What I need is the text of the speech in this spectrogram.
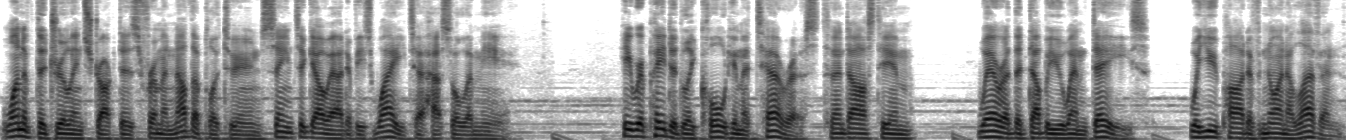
One of the drill instructors from another platoon seemed to go out of his way to hassle Amir. He repeatedly called him a terrorist and asked him, Where are the WMDs? Were you part of 9 11?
